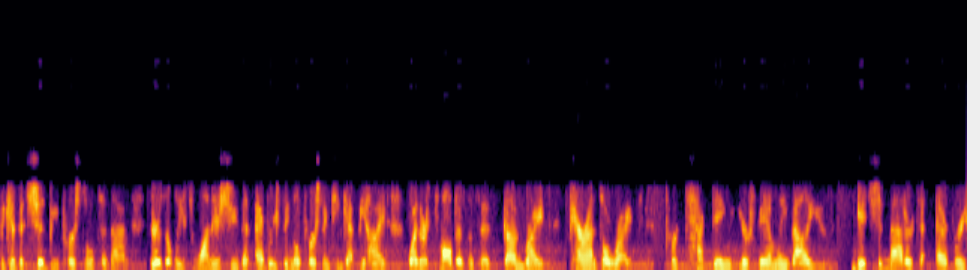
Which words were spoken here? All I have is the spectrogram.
because it should be personal to them. There's at least one issue that every single person can get behind, whether it's small businesses, gun rights, parental rights, protecting your family values. It should matter to every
